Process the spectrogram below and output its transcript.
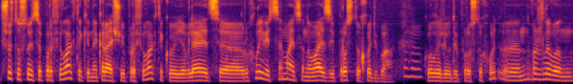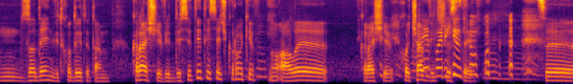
що стосується профілактики, найкращою профілактикою є рухливість. Це мається на увазі просто ходьба. Коли люди просто ходять, важливо за день відходити там краще від 10 тисяч кроків, ну але краще хоча б від 6. по-різному. Це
